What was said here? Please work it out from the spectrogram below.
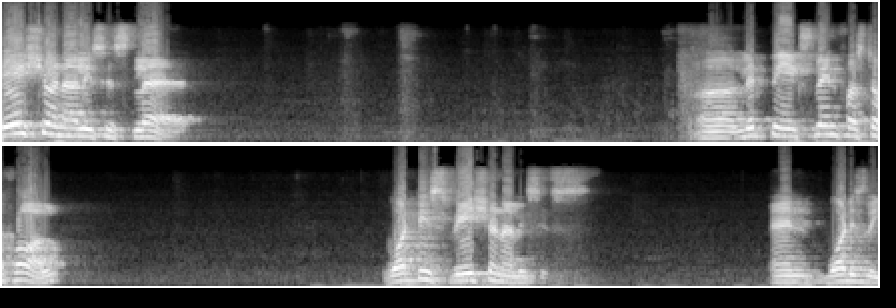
ரேஷியோ அனாலிசிஸ்ல let me explain first of all what is ratio analysis and what is the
